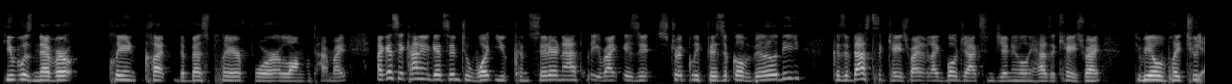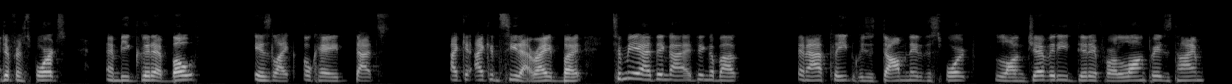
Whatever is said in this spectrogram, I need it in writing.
he was never clear and cut the best player for a long time, right? I guess it kind of gets into what you consider an athlete, right? Is it strictly physical ability? Because if that's the case, right, like Bo Jackson genuinely has a case, right, to be able to play two yeah. different sports and be good at both is like okay that's i can i can see that right but to me i think i think about an athlete who just dominated the sport longevity did it for a long period of time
